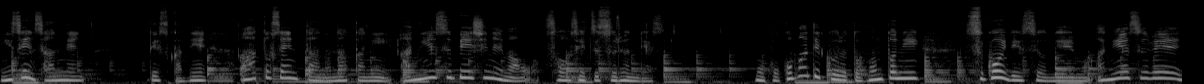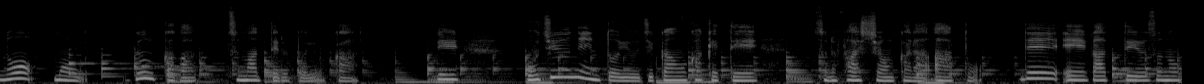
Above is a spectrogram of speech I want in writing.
に2003年ですかね。アートセンターの中にアニエス・ベイシネマを創設するんです。もうここまで来ると本当にすごいですよね。もうアニエス・ベイのもう文化が詰まってるというか。で50年という時間をかけてそのファッションからアート。で映画っていうその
